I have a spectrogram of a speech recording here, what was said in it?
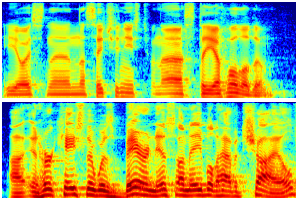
І ось на- насиченість вона стає голодом. Uh, in her case, there was barrenness, unable to have a child.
